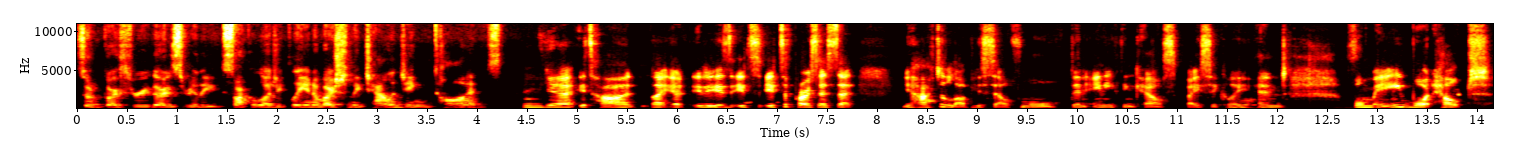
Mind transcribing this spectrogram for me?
sort of go through those really psychologically and emotionally challenging times? Mm, yeah it's hard. Like it, it is it's it's a process that you have to love yourself more than anything else basically. Mm. and for me what helped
